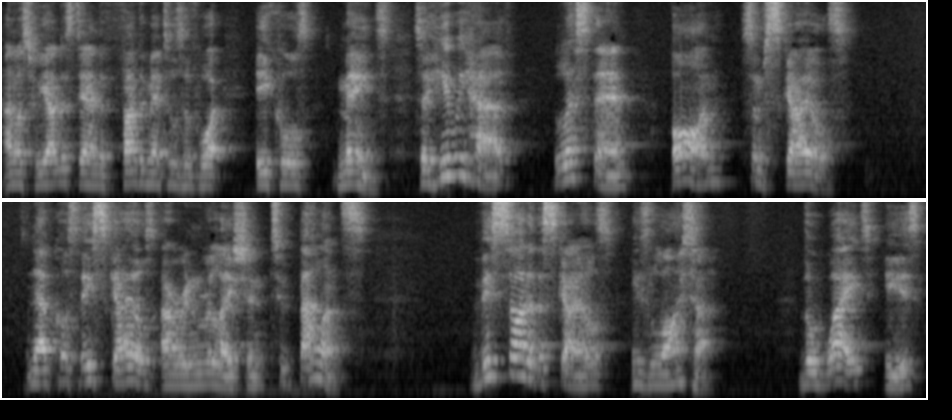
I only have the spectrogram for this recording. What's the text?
unless we understand the fundamentals of what equals means. So here we have less than on some scales. Now, of course, these scales are in relation to balance. This side of the scales is lighter. The weight is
